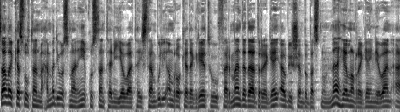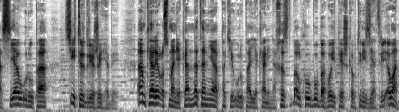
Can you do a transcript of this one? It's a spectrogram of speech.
ساڵێک کە سوڵتان محەمەدی عوسمانی قوستەنتەنییە واتە ئیستانبولی ئەمڕۆکە دەگرێت و فەرمان دەدات ڕێگای ئاوریشم ببەستن و ناهێڵن ڕێگای نێوان ئاسیا و ئورووپا چیتر درێژەی هەبێ. ئەم کارەی عوسمانییەکان نەتەنیا پەکی ئورووپاییەکانی نەخست بەڵکوو بوو بە هۆی پێشکەوتنی زیاتری ئەوان.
